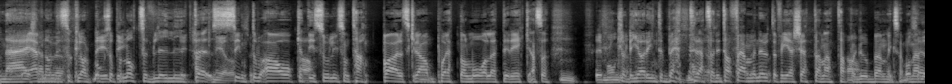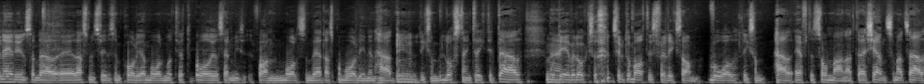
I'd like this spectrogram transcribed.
Nej, även om det såklart också det- på något sätt blir lite symptom. Ja, och att Ja. det är Sully som tappar skrabb på 1-0 målet direkt. Alltså, Mm, det, är många klart, det gör det inte bättre. många Alltså, det tar fem minuter för ersättaren att tappa Ja. gubben. Liksom. Och sen Men, är det ju en sån där, eh, Rasmus Wilson Paul gör mål mot Göteborg och sen får han mål som räddas på mållinjen här. Det Mm. liksom lossnar inte riktigt där. Och det är väl också symptomatiskt för liksom vår, liksom här efter sommaren, att det känns som att så här,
